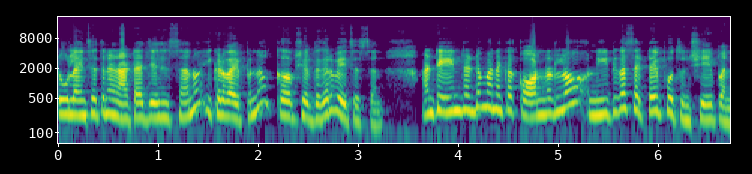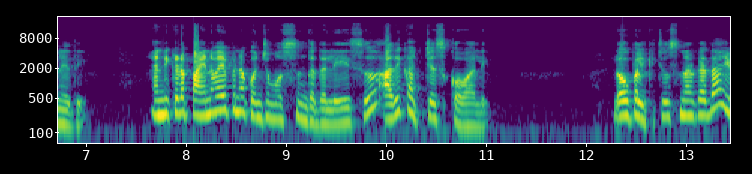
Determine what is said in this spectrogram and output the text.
టూ లైన్స్ అయితే నేను అటాచ్ చేసేస్తాను ఇక్కడ వైపున కర్వ్ షేప్ దగ్గర వేసేస్తాను అంటే ఏంటంటే మనకి ఆ కార్నర్లో నీట్గా సెట్ అయిపోతుంది షేప్ అనేది. అండ్ ఇక్కడ పైన వైపున కొంచెం వస్తుంది కదా లేస్ అది కట్ చేసుకోవాలి. లోపలికి చూస్తున్నారు కదా ఈ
